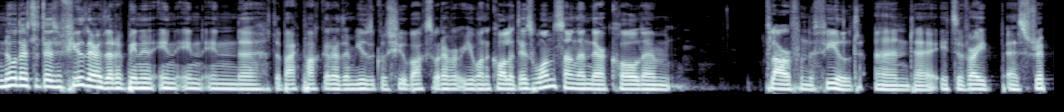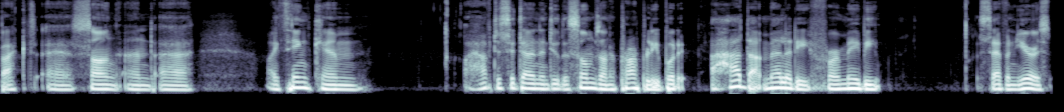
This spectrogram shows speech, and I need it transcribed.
No, there's there's a few there that have been in in in, in the, the back pocket or the musical shoebox, whatever you want to call it. There's one song on there called um, "Flower from the Field," and uh, it's a very uh, stripped back uh, song, and uh, I think um, I have to sit down and do the sums on it properly. But I had that melody for maybe seven years.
